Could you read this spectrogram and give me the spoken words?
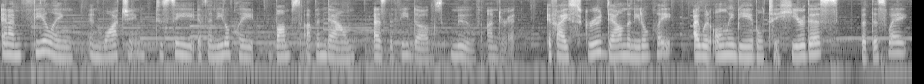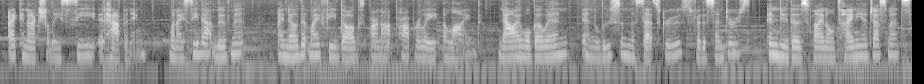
and I'm feeling and watching to see if the needle plate bumps up and down as the feed dogs move under it. If I screwed down the needle plate, I would only be able to hear this, but this way I can actually see it happening. When I see that movement, I know that my feed dogs are not properly aligned. Now I will go in and loosen the set screws for the centers and do those final tiny adjustments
